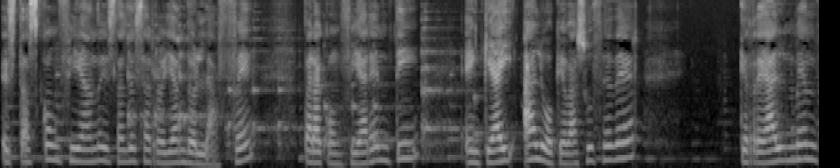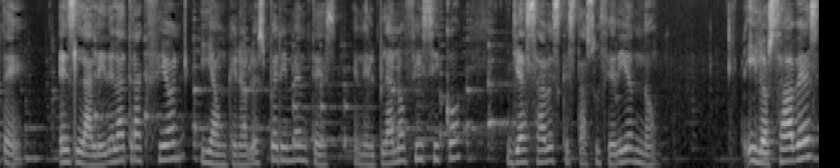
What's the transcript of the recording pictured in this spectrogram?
estás confiando y estás desarrollando la fe para confiar en ti, en que hay algo que va a suceder que realmente es la ley de la atracción y aunque no lo experimentes en el plano físico, ya sabes que está sucediendo. Y lo sabes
